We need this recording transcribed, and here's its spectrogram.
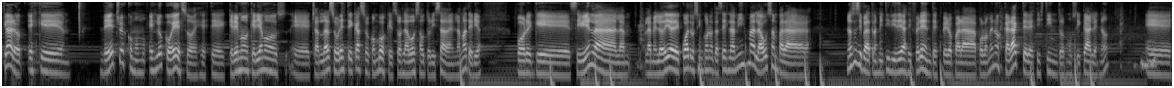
Claro, es que de hecho es como es loco eso. Es este queremos queríamos eh, charlar sobre este caso con vos, que sos la voz autorizada en la materia, porque si bien la, la- la melodía de cuatro o cinco notas es la misma, la usan para no sé si para transmitir ideas diferentes, pero para por lo menos caracteres distintos musicales, ¿no? Eh,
